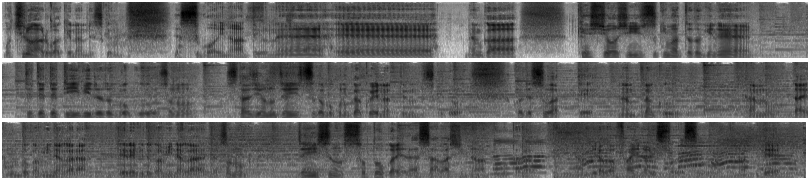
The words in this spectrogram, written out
う、もちろんあるわけなんですけど、すごいなっていうね。ええなんか、決勝進出決まった時ね、ててて TV で僕、その、スタジオの前室が僕の楽屋になってるんですけど、こうやって座って、なんとなく、あの、台本とか見ながら、テレビとか見ながら、その、前室の外がえらい騒がしいなと思ったら、ダンビラがファイナリストですってなって、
